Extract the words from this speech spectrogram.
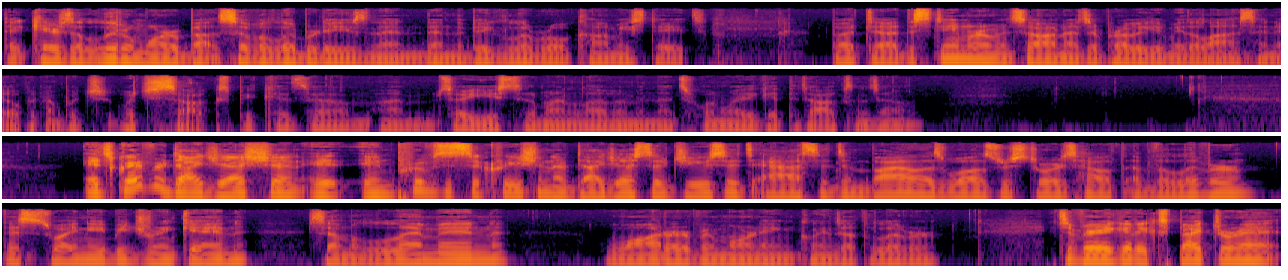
that cares a little more about civil liberties than than the big liberal commie states. But uh, the steam room and saunas are probably going to be the last thing to open up, which which sucks because um, I'm so used to them. I love them, and that's one way to get the toxins out. It's great for digestion. It improves the secretion of digestive juices, acids, and bile, as well as restores health of the liver. This is why you need to be drinking some lemon water every morning, cleans out the liver. It's a very good expectorant.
